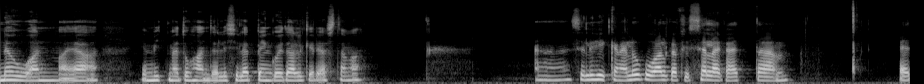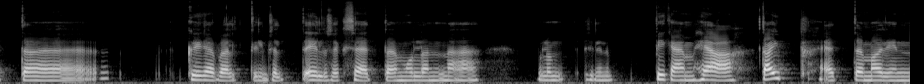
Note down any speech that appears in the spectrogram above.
nõu andma ja, ja mitmetuhandelisi lepinguid allkirjastama? Äh, see lühikene lugu algab siis sellega, et, äh, et äh, kõigepealt ilmselt eelduseks see, et mul on, mul on selline pigem hea taip, et ma olin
